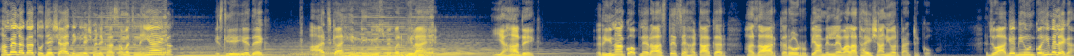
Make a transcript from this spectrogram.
हमें लगा तुझे शायद इंग्लिश में लिखा समझ नहीं आएगा। इसलिए ये देख, आज का हिंदी न्यूज़पेपर भी लाए हैं। यहाँ देख, रीना को अपने रास्ते से हटाकर हज़ार करोड़ रुपया मिलने वाला था ईशानी और पैट्रिक को। जो आगे भी उनको ही मिलेगा।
